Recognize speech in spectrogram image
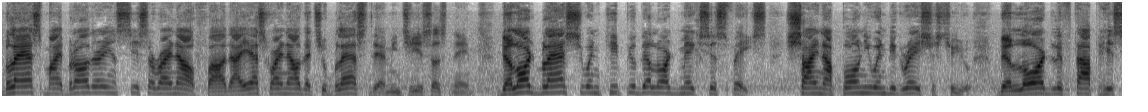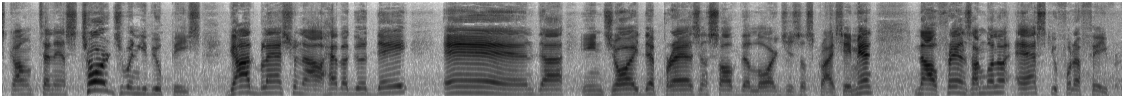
Bless my brother and sister right now, Father. I ask right now that you bless them in Jesus' name. The Lord bless you and keep you. The Lord makes his face shine upon you and be gracious to you. The Lord lift up his countenance towards you and give you peace. God bless you now. Have a good day and uh, enjoy the presence of the Lord Jesus Christ. Amen. Now, friends, I'm going to ask you for a favor.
